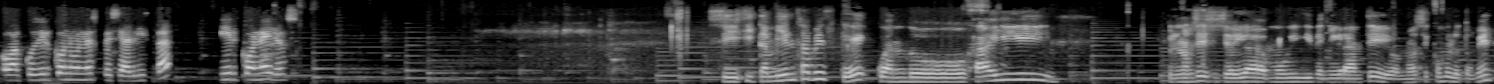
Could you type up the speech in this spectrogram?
o acudir con un especialista, ir con ellos. Sí, y también sabes que cuando hay, pues no sé si se oiga muy denigrante o no sé cómo lo tomen,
